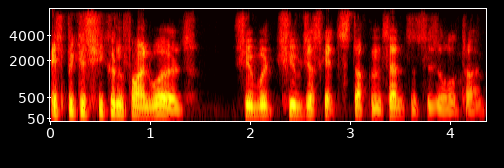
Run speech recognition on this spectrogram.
it's because she couldn't find words. She would she would just get stuck in sentences all the time.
